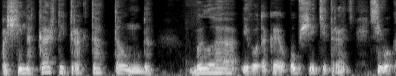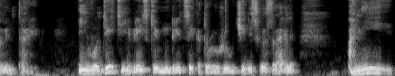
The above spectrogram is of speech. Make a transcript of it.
почти на каждый трактат Талмуда была его такая общая тетрадь с его комментарием. И его дети, еврейские мудрецы, которые уже учились в Израиле, они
